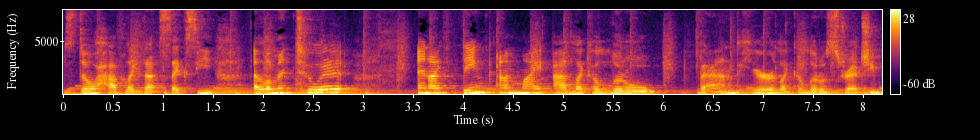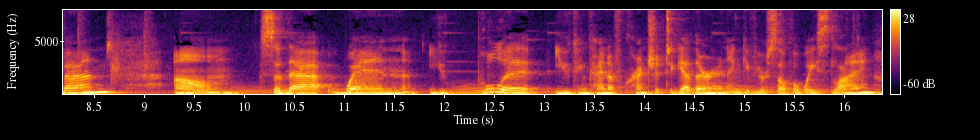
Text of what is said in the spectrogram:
still have like that sexy element to it. And I think I might add like a little band here, like a little stretchy band. um, so that when you pull it, you can kind of crunch it together and then give yourself a waistline.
